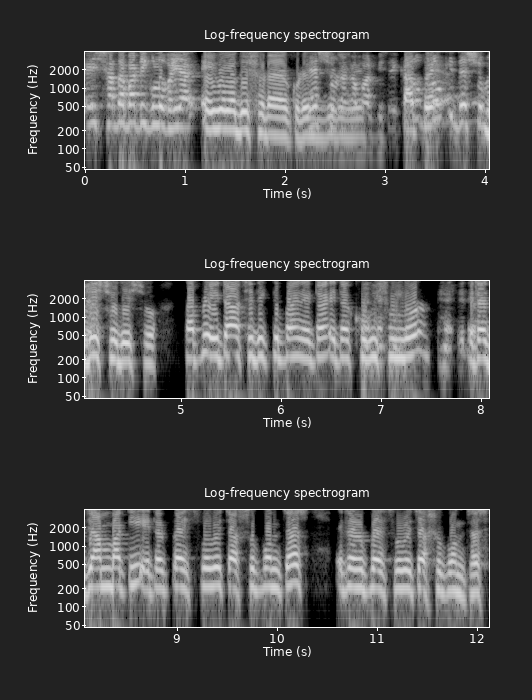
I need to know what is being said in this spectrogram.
এই সাদা বাটিগুলো ভাইয়া এইগুলো টাকা করে। টাকা পার পিস তারপরে কি দেড়শো ভাইয়া? দেড়শো দেড়শো। তারপরে এটা আছে দেখতে পারেন এটা এটা খুবই সুন্দর। হ্যাঁ, এটা- জামবাটি এটার প্রাইস পড়বে চারশো পঞ্চাশ এটার প্রাইস পড়বে চারশো পঞ্চাশ।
